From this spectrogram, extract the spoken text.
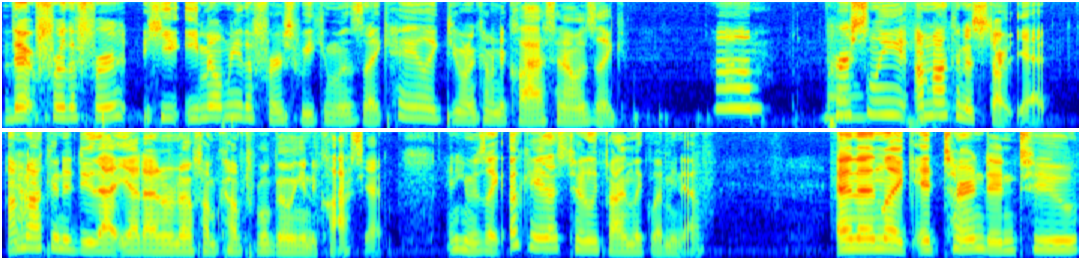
there for the first he emailed me the first week and was like, "Hey, like do you want to come to class?" And I was like, "Um, personally, I'm not going to start yet. I'm Yeah. not going to do that yet. I don't know if I'm comfortable going into class yet." And he was like, "Okay, that's totally fine. Like let me know." And then like it turned into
